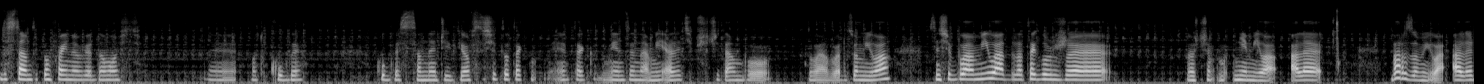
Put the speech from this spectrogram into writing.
Dostałam taką fajną wiadomość e, od Kuby. Kuby z Sanegidio. W sensie to tak, tak między nami, ale ci przeczytam, bo była bardzo miła. W sensie była miła dlatego, że znaczy nie miła, ale bardzo miła, ale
